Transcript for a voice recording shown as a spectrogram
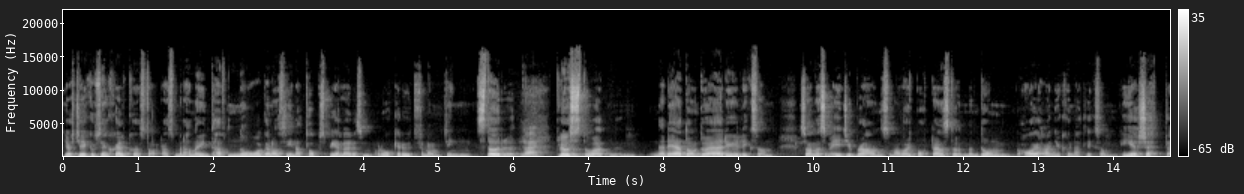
Josh Jacobs är en självklar start. Alltså, men han har ju inte haft någon av sina toppspelare som råkar ut för någonting större. Nej. Plus då att när det är de, då är det ju liksom sådana som A.J. Brown som har varit borta en stund. Men de har ju han ju kunnat liksom ersätta.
